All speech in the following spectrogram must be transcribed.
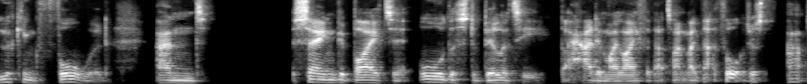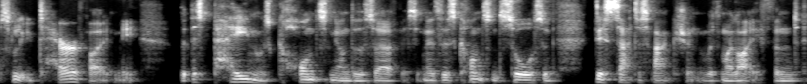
looking forward and saying goodbye to all the stability that I had in my life at that time. Like that thought just absolutely terrified me. That this pain was constantly under the surface, and there's this constant source of dissatisfaction with my life, and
